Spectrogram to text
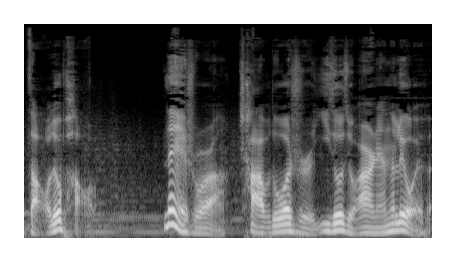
早就跑了。那时候啊，差不多是一九九二年的六月份，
